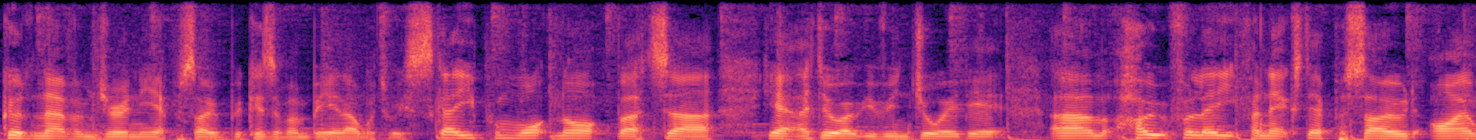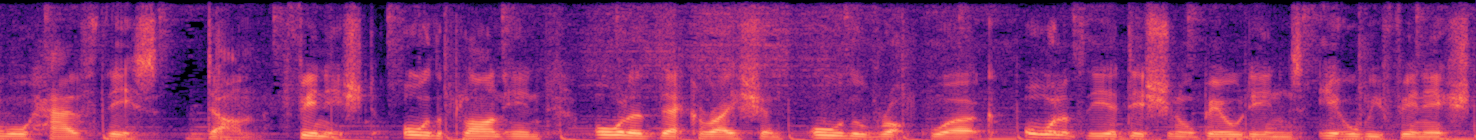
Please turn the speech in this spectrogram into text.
couldn't have them during the episode because of them being able to escape and whatnot. But uh, yeah, I do hope you've enjoyed it. Um, hopefully, for next episode, I will have this done, finished, all the planting, all of the decoration, all the rock work, all of the additional buildings. It will be finished,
